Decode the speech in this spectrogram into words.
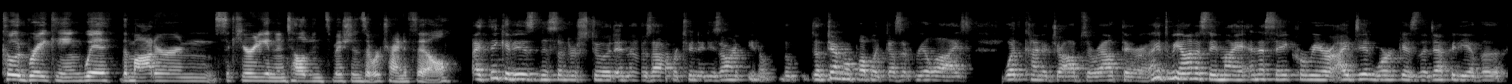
code breaking with the modern security and intelligence missions that we're trying to fill? I think it is misunderstood, and those opportunities aren't, you know, the, the, general public doesn't realize what kind of jobs are out there. I have to be honest, in my NSA career, I did work as the deputy of the,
